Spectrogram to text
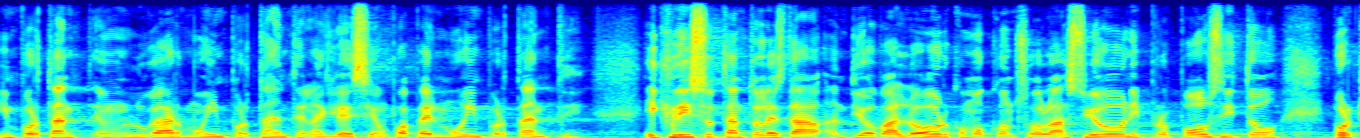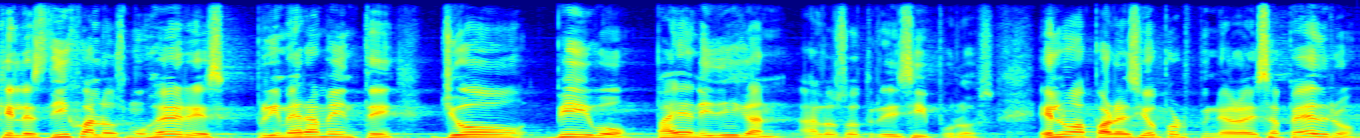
importante, un lugar muy importante en la iglesia, un papel muy importante. Y Cristo tanto les dio valor como consolación y propósito, porque les dijo a las mujeres, primeramente, yo vivo, vayan y digan a los otros discípulos. Él no apareció por primera vez a Pedro,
